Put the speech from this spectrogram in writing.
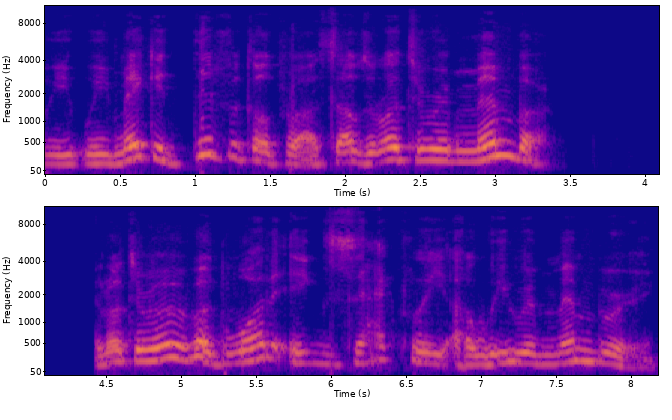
We we make it difficult for ourselves in order to remember. In order to remember, but what exactly are we remembering?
